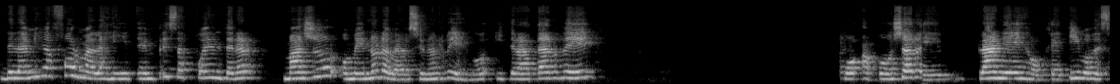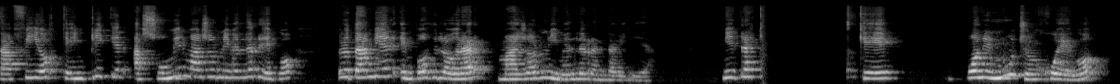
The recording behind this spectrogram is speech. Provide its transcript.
de la misma forma las empresas pueden tener mayor o menor aversión al riesgo y tratar de apoyar eh, planes, objetivos, desafíos que impliquen asumir mayor nivel de riesgo, pero también en pos de lograr mayor nivel de rentabilidad. Mientras que ponen mucho en juego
